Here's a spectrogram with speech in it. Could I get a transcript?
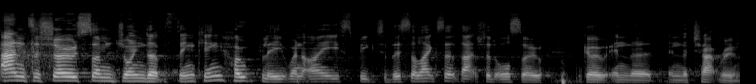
And to show some joined up thinking, hopefully when I speak to this Alexa, that should also go in the, in the chat room.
